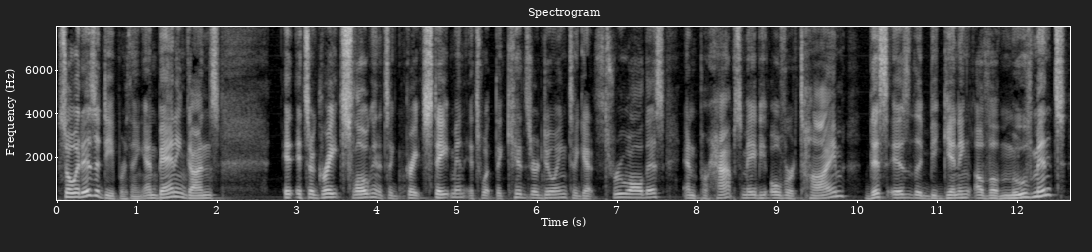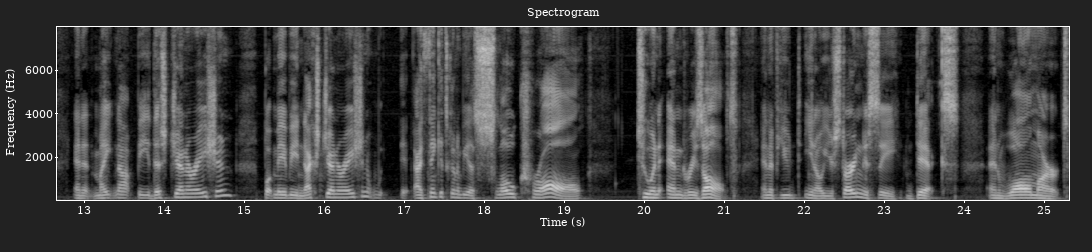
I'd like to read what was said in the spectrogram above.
So it is a deeper thing. And banning guns, it, it's a great slogan. It's a great statement. It's what the kids are doing to get through all this. And perhaps maybe over time, this is the beginning of a movement. And it might not be this generation, but maybe next generation. I think it's going to be a slow crawl to an end result. And if you you know you're starting to see Dick's and Walmart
